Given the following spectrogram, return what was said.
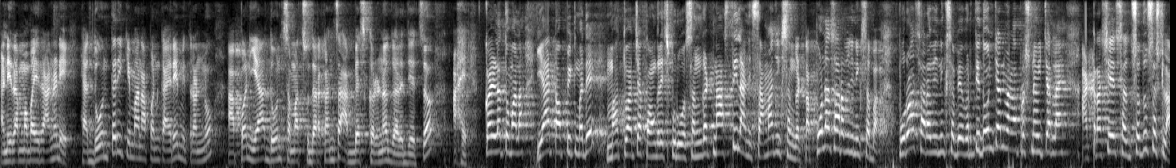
आणि रमाबाई रानडे ह्या दोन तरी किमान आपण काय रे मित्रांनो आपण या दोन समाज सुधारकांचा अभ्यास करणं गरजेचं आहे. कळलं तुम्हाला? या टॉपिकमध्ये महत्त्वाच्या काँग्रेस पूर्व संघटना असतील आणि सामाजिक संघटना पुन्हा सार्वजनिक सभा. पुरा सार्वजनिक सभेवरती दोन चार वेळा प्रश्न विचारलाय. अठराशे सदुसष्टला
